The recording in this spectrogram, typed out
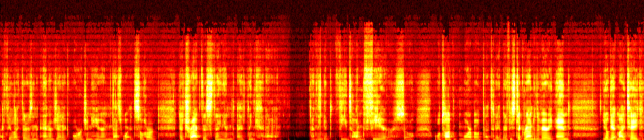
I feel like there's an energetic origin here, and that's why it's so hard to track this thing. And I think uh, I think it feeds on fear. So we'll talk more about that today. But if you stick around to the very end, you'll get my take.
